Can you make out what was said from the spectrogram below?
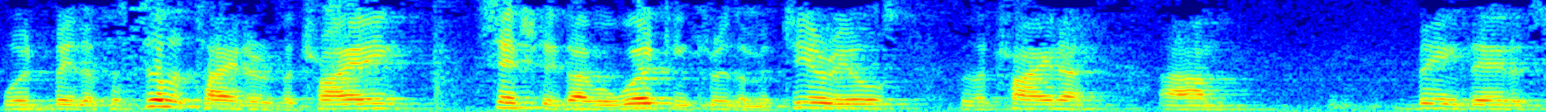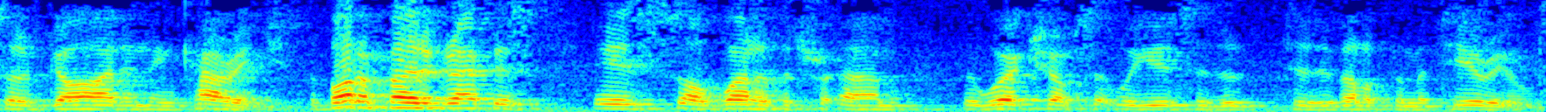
would be the facilitator of the training. Essentially, they were working through the materials with the trainer um, being there to sort of guide and encourage. The bottom photograph is, is of one of the, um, the workshops that we used to, de- to develop the materials.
